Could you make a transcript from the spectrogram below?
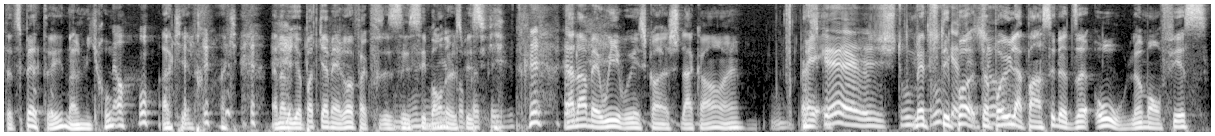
T'as-tu pété dans le micro? Non. OK, non. Mais non, mais il n'y a pas de caméra, fait que faut- c'est bon de le spécifier. non, non, mais oui, oui, je, je suis d'accord. Hein. Parce Mais- que euh, je trouve. Mais tu t'es pas, t'as pas eu la pensée de dire, oh, là, mon fils,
